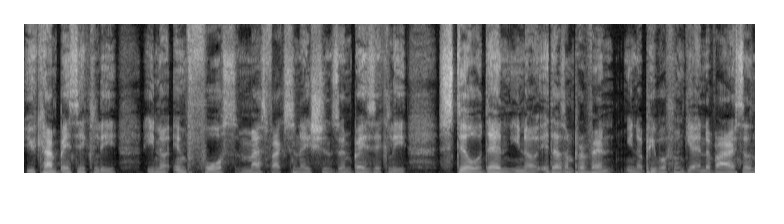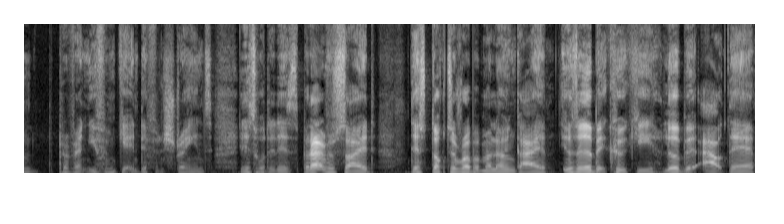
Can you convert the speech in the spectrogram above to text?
you can basically, you know, enforce mass vaccinations and basically still then, you know, it doesn't prevent, you know, people from getting the virus, doesn't prevent you from getting different strains. It is what it is. But that aside, this Dr. Robert Malone guy, he was a little bit kooky, a little bit out there.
